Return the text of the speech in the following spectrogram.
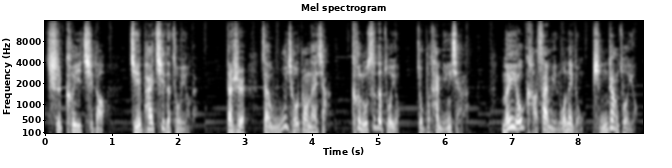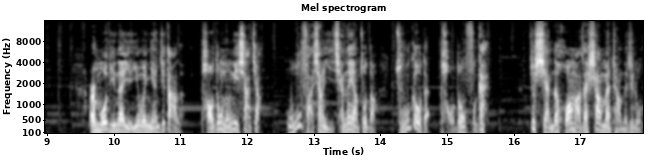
是可以起到节拍器的作用的，但是在无球状态下，克罗斯的作用就不太明显了，没有卡塞米罗那种屏障作用。而摩迪呢，也因为年纪大了，跑动能力下降，无法像以前那样做到足够的跑动覆盖。就显得皇马在上半场的这种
